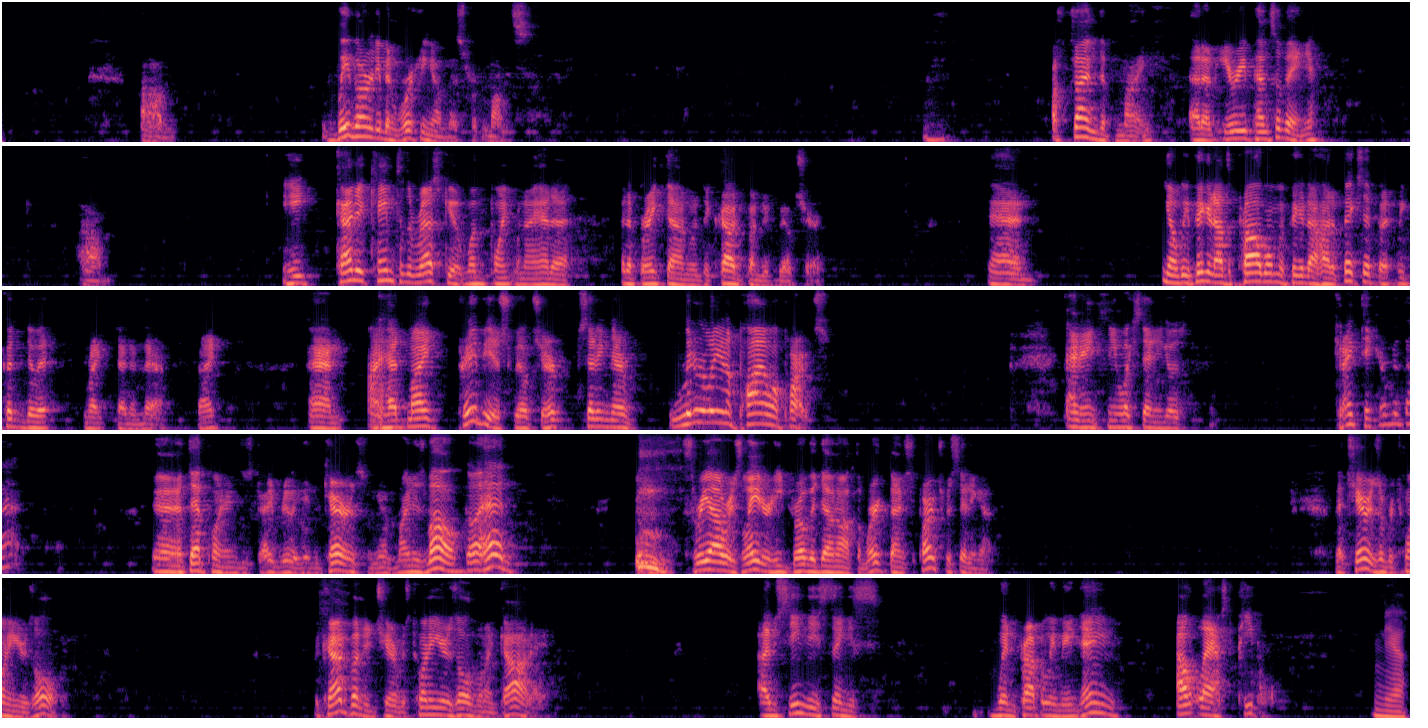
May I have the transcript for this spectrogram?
Um, we've already been working on this for months. A friend of mine out of Erie, Pennsylvania, um, he kind of came to the rescue at one point when I had a had a breakdown with the crowdfunded wheelchair. And you know, we figured out the problem, we figured out how to fix it, but we couldn't do it right then and there, right? And I had my previous wheelchair sitting there literally in a pile of parts. And he, he looks at it and he goes, Can I tinker with that? And at that point, I just I really didn't care. So you might as well go ahead. Three hours later, he drove it down off the workbench. The parts were sitting up. That chair is over 20 years old. The crowdfunded chair was 20 years old when I got it. I've seen these things, when properly maintained, outlast people. Yeah.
